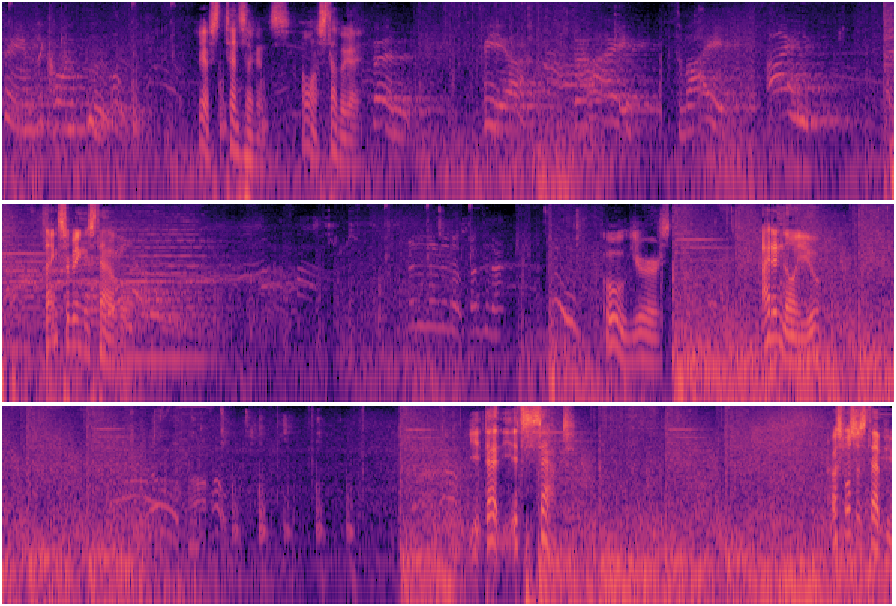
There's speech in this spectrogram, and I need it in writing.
10 We have 10 seconds. I want to stab a guy. Thanks for being stabbable. Ooh, you're... I didn't know you. That, it's sapped. I was supposed to stab you.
